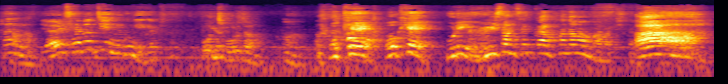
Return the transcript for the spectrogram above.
한 13번째 있는 곡 얘기합시다 뭔지 모르잖아. 오케이, 오케이. 우리 의상 색깔 하나만 말합시다. 아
